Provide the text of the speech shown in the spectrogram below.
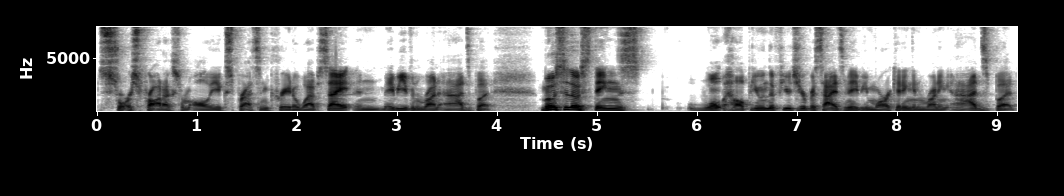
source products from AliExpress and create a website and maybe even run ads, but most of those things won't help you in the future besides maybe marketing and running ads. But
